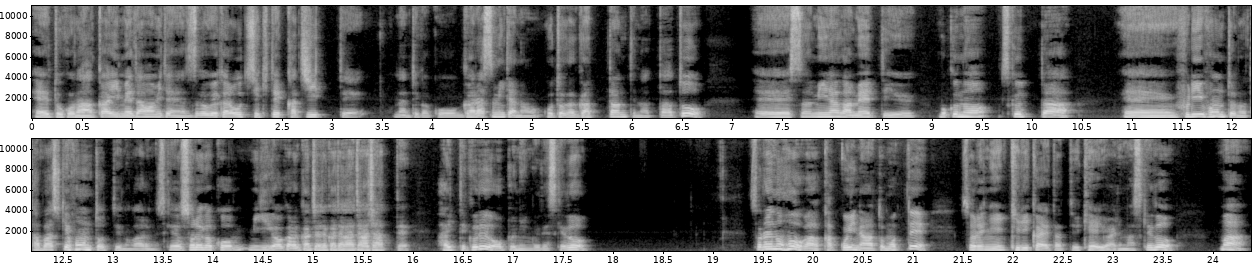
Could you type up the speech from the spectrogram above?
えっ、ー、とこの赤い目玉みたいなやつが上から落ちてきてカチってなんていうかこう、ガラスみたいな音がガッタンってなった後、えー、墨長めっていう、僕の作った、えー、フリーフォントのタバシケフォントっていうのがあるんですけど、それがこう、右側からガチャガチャガチャガチャって入ってくるオープニングですけど、それの方がかっこいいなと思って、それに切り替えたっていう経緯はありますけど、まあ、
